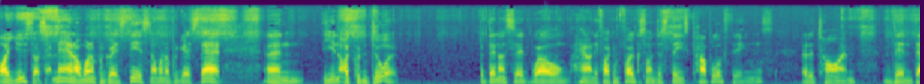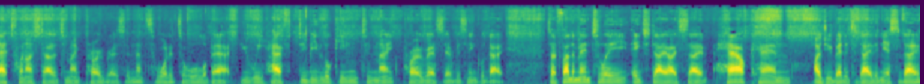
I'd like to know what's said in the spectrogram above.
I used to, I said, man, I want to progress this and I want to progress that. And, you know, I couldn't do it. But then I said, well, hang on, if I can focus on just these couple of things at a time, then that's when I started to make progress. And that's what it's all about. You, we have to be looking to make progress every single day. So fundamentally, each day I say, how can I do better today than yesterday?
